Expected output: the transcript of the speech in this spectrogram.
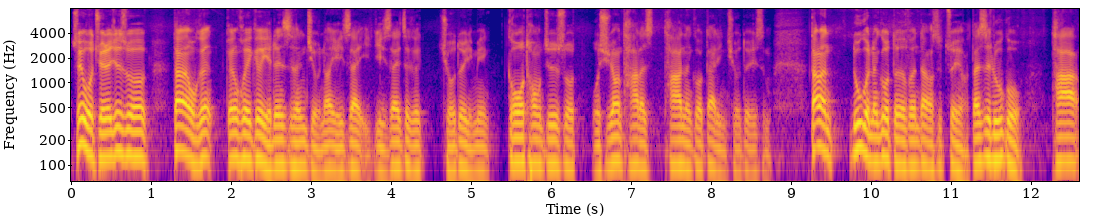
所以我觉得就是说，当然我跟跟辉哥也认识很久，然后也在也在这个球队里面沟通，就是说我希望他的他能够带领球队什么。当然，如果能够得分，当然是最好。但是如果他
